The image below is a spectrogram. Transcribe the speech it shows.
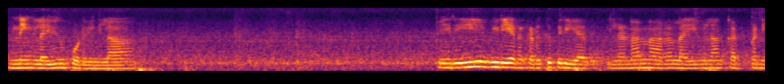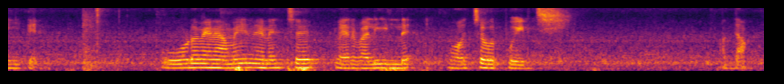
நீங்கள் லைவ் போடுவீங்களா? பெரிய வீடியோ எனக்கு எடுக்க தெரியாது. இல்லைன்னா நான் லைவ்லாம் கட் பண்ணிக்கிட்டேன். ஓட வேணாமே நினச்சேன். வேறு வழி இல்லை. வாட்ச் அவர் போயிடுச்சு. அதான்.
